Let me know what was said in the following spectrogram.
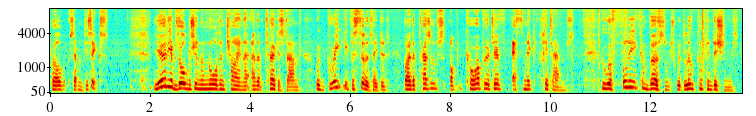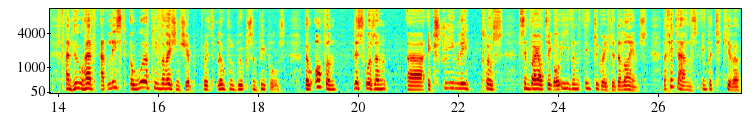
1276. The early absorption of northern China and of Turkestan were greatly facilitated by the presence of cooperative ethnic Khitans, who were fully conversant with local conditions and who had at least a working relationship with local groups and peoples, though often this was an uh, extremely close symbiotic or even integrated alliance. The Khitans in particular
